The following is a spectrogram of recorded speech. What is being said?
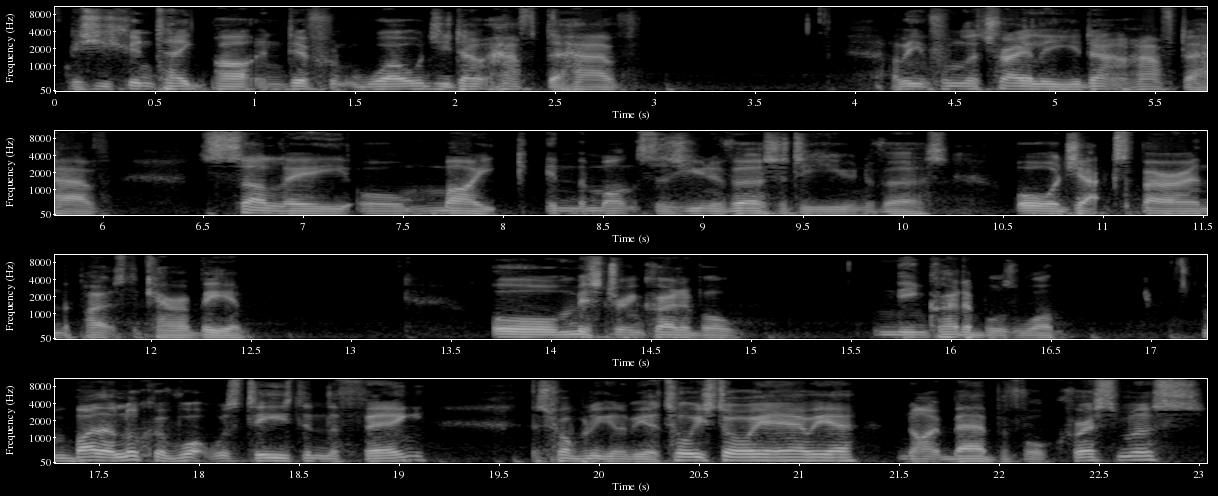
Because you can take part in different worlds. You don't have to have. I mean, from the trailer, you don't have to have Sully or Mike in the Monsters University universe, or Jack Sparrow in the Pirates of the Caribbean, or Mr. Incredible in the Incredibles one. And by the look of what was teased in the thing, there's probably going to be a Toy Story area, Nightmare Before Christmas,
